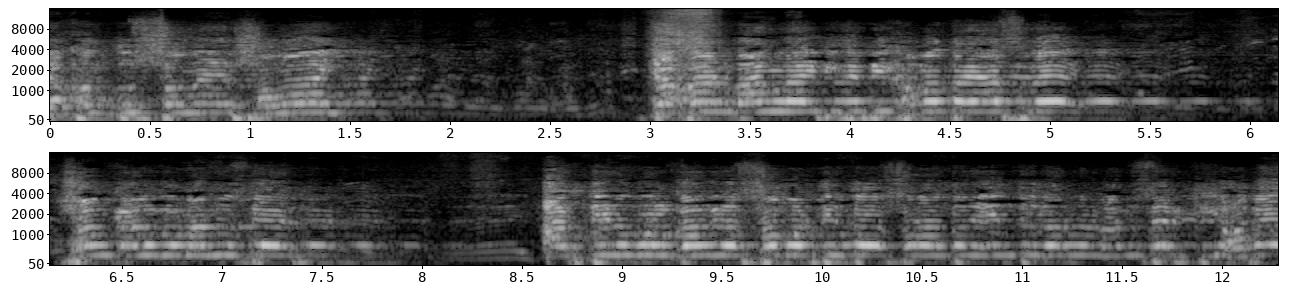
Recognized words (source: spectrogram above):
যখন দুঃসময়ের সময় যখন বাংলায় বিজেপি ক্ষমতায় আসবে, সংখ্যালঘু মানুষদের আর তৃণমূল কংগ্রেস সমর্থিত সনাতন হিন্দু ধর্মের মানুষের কি হবে?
